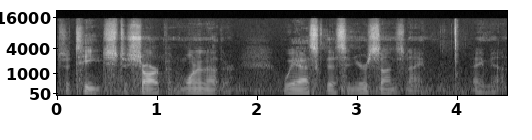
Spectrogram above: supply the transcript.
to teach, to sharpen one another. We ask this in your Son's name. Amen.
